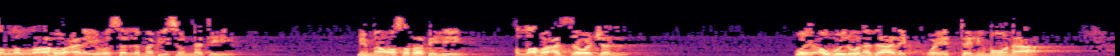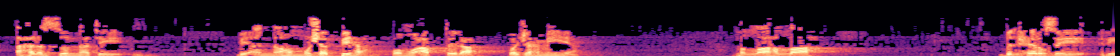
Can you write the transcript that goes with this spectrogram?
صلى الله عليه وسلم في سنته مما وصف به الله عز وجل ويؤولون ذلك ويتهمون أهل السنة بأنهم مشبهة ومعطلة وجهمية. فالله الله بالحرص في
